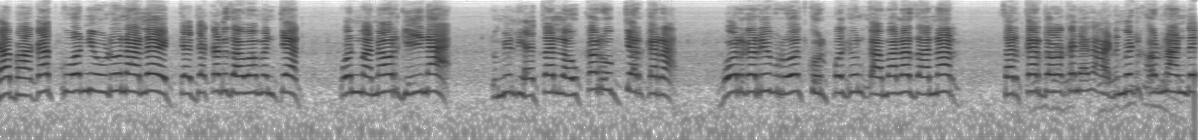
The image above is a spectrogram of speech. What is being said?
ह्या भागात कोण निवडून आलंय त्याच्याकडे जावा म्हणतात कोण मनावर घेईना. तुम्ही ह्याचा लवकर उपचार करा. गोरगरीब रोज खुरप घेऊन कामाला जाणार. सरकार दवाखान्यात ऍडमिट करून आणले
